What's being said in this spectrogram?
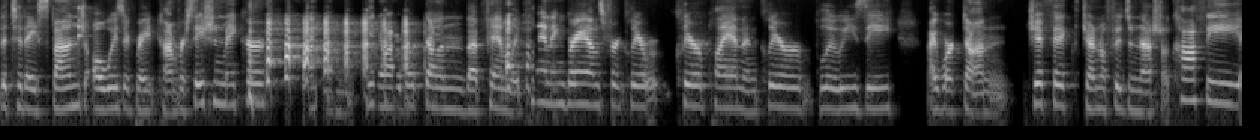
the Today Sponge, always a great conversation maker. um, you know, I worked on the family planning brands for Clear Clear Plan and Clear Blue Easy. I worked on Jiffic, General Foods International Coffee,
